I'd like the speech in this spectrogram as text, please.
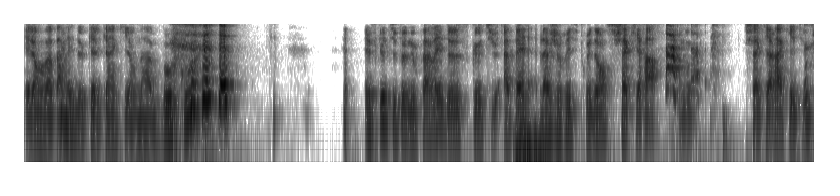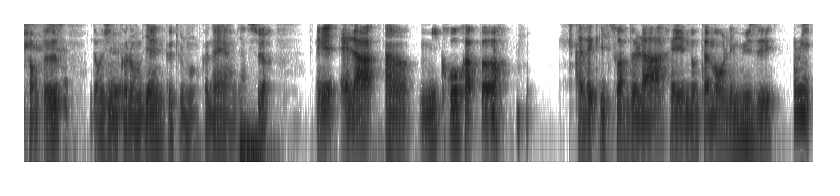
et là, on va parler de quelqu'un qui en a beaucoup. Est-ce que tu peux nous parler de ce que tu appelles la jurisprudence Shakira? Donc, Shakira, qui est une chanteuse d'origine colombienne que tout le monde connaît, hein, bien sûr, et elle a un micro-rapport avec l'histoire de l'art et notamment les musées. Oui,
